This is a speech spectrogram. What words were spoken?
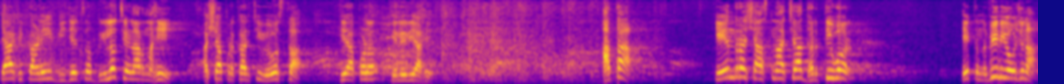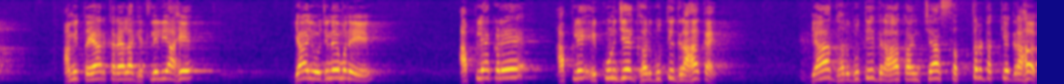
त्या ठिकाणी विजेचं बिलच येणार नाही अशा प्रकारची व्यवस्था ही आपण केलेली आहे. आता केंद्र शासनाच्या धर्तीवर एक नवीन योजना आम्ही तयार करायला घेतलेली आहे. या योजनेमध्ये आपल्याकडे आपले एकूण जे घरगुती ग्राहक आहेत या घरगुती ग्राहकांच्या सत्तर टक्के ग्राहक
